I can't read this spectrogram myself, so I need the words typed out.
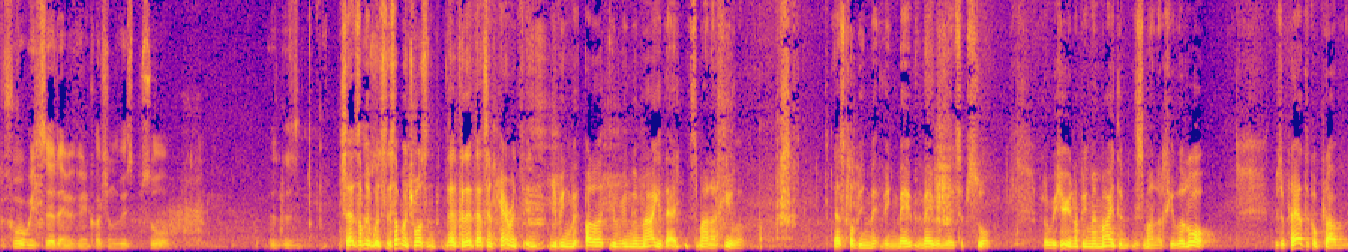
before we said Amavin Kachan Luis Psul. Said something which something which wasn't because that, that's inherent in you being you being memagid that zman achila. That's called being being made made with psul. But over here, you're not being memagid zman achila at all. There's a practical problem,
